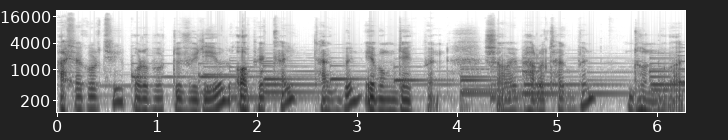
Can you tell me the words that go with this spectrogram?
আশা করছি পরবর্তী ভিডিওর অপেক্ষায় থাকবেন এবং দেখবেন। সবাই ভালো থাকবেন। ধন্যবাদ।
